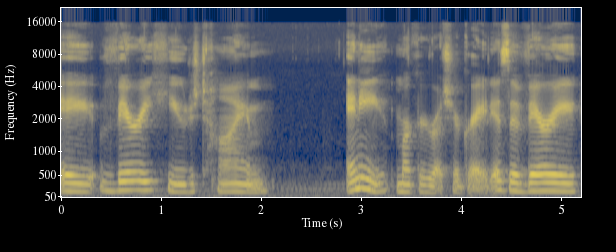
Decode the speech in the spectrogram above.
a very huge time. Any Mercury retrograde is a very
